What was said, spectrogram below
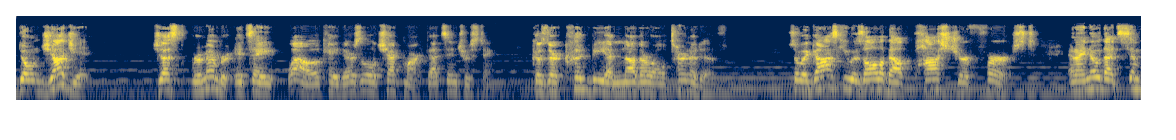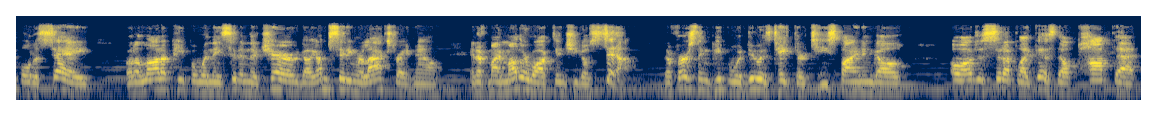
Don't judge it. Just remember, it's a, wow, okay, there's a little check mark. That's interesting. Because there could be another alternative. So Egoscue was all about posture first. And I know that's simple to say, but a lot of people, when they sit in their chair, go like, I'm sitting relaxed right now. And if my mother walked in, she goes, sit up the first thing people would do is take their T-spine and go, oh, I'll just sit up like this. They'll pop that,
